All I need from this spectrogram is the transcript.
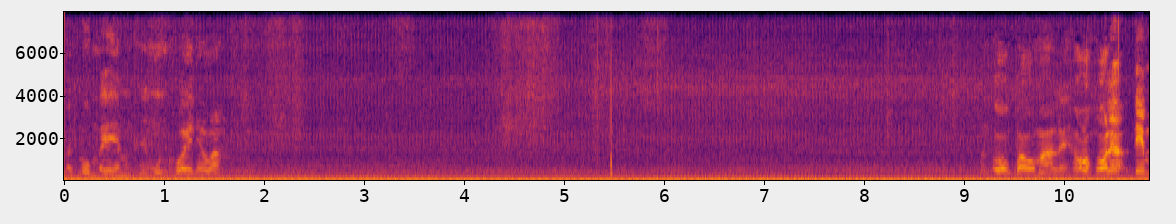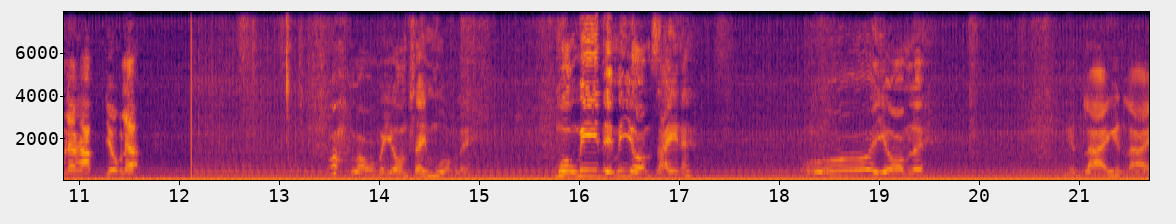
พัดลมแอร์มันคือหมุนคอยแถวะมันออก เบามากเลยอ๋อพอแล้วเต็มแล้วครับ ยกแล้วเราไม่ยอมใส่หมวกเลย หมวกมีแต่ไม่ยอมใส่นะ โอ้ยยอมเลยเงืดหลายเงืดหลาย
